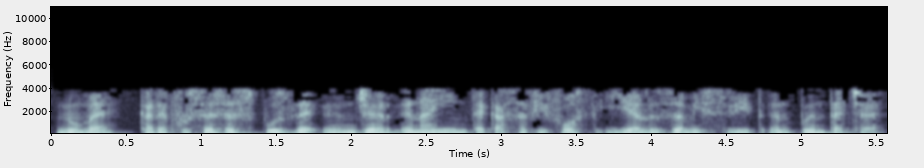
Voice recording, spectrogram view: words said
nume care fusese spus de înger înainte ca să fi fost el zămislit în pântece.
